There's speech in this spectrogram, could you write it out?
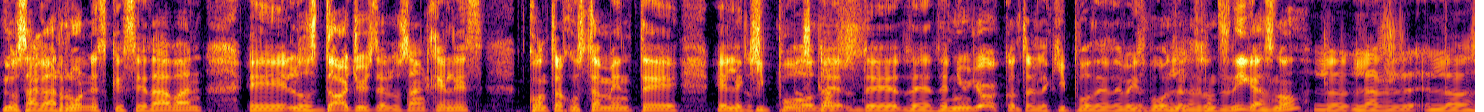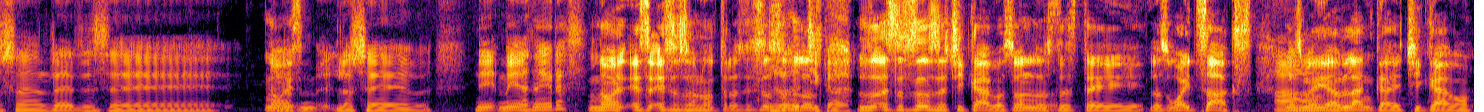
Los agarrones que se daban eh, los Dodgers de Los Ángeles contra justamente el Los- equipo los de, Cubs. de- de- de New York, contra el equipo de, béisbol de las grandes ligas, ¿no? Las- los eh, Reds... eh, No, es- Los eh, medias negras. No, es- esos son otros. Esos son los, Chicago. los- esos son los de Chicago. Son los de este, los White Sox, los Ah. Media Blanca de Chicago.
